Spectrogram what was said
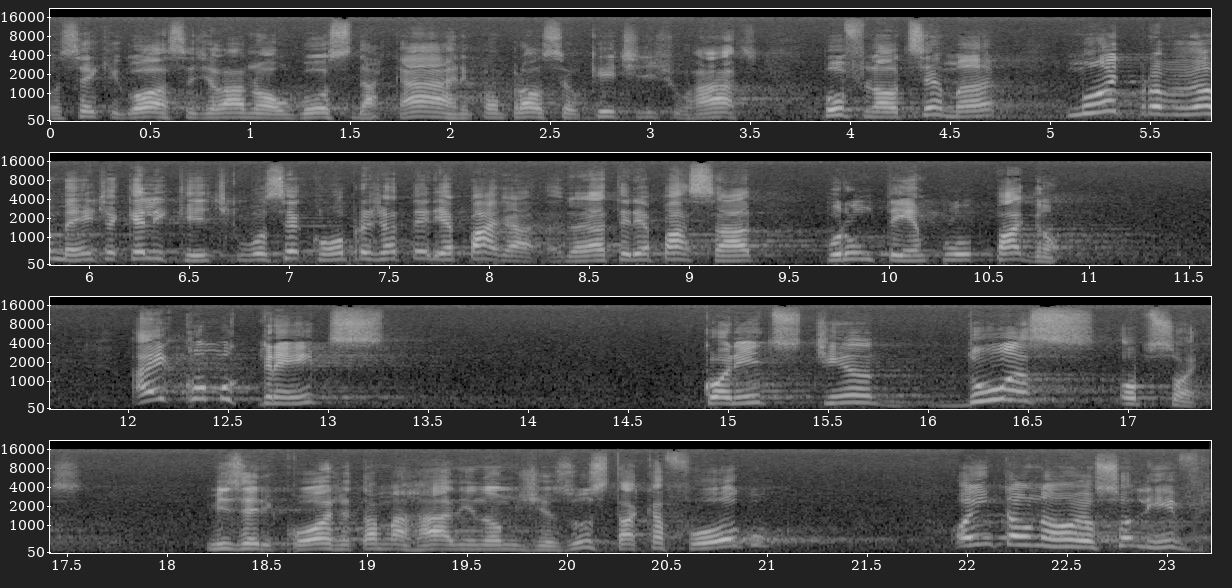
você que gosta de ir lá no almoço da carne, comprar o seu kit de churrasco para o final de semana, muito provavelmente aquele kit que você compra já teria pagado, já teria passado por um templo pagão. Aí, como crentes, Coríntios tinha duas opções: misericórdia, está amarrado em nome de Jesus, taca fogo, ou então não, eu sou livre.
